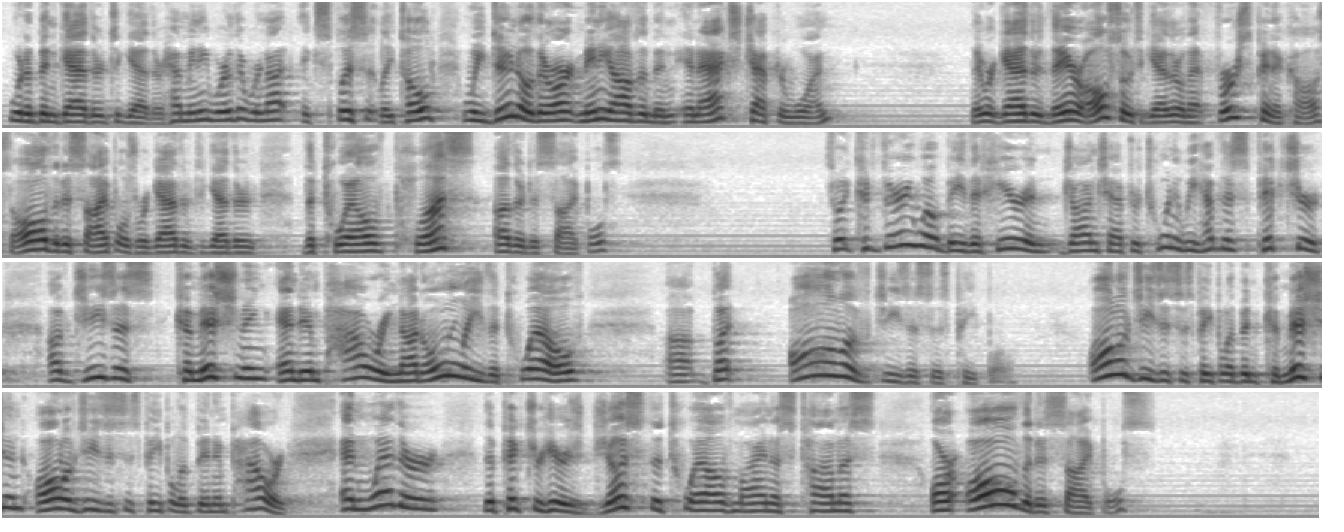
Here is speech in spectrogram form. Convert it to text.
would have been gathered together. How many were there? We're not explicitly told. We do know there aren't many of them in, in Acts chapter 1. They were gathered there also together on that first Pentecost. All the disciples were gathered together, the 12 plus other disciples. So it could very well be that here in John chapter 20, we have this picture of Jesus commissioning and empowering not only the 12, uh, but all of Jesus' people. All of Jesus' people have been commissioned, all of Jesus' people have been empowered. And whether the picture here is just the 12 minus Thomas or all the disciples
